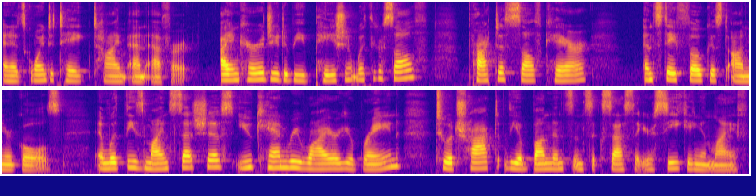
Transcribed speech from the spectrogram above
and it's going to take time and effort. I encourage you to be patient with yourself, practice self care, and stay focused on your goals. And with these mindset shifts, you can rewire your brain to attract the abundance and success that you're seeking in life.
